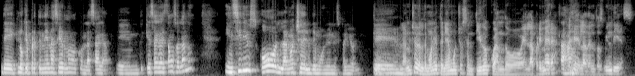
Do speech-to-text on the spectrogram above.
de lo que pretendían hacer, ¿no? Con la saga. Em, ¿De qué saga estamos hablando? Insidious o La Noche del Demonio en español. la Noche del Demonio tenía mucho sentido cuando en la primera, la del 2010,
